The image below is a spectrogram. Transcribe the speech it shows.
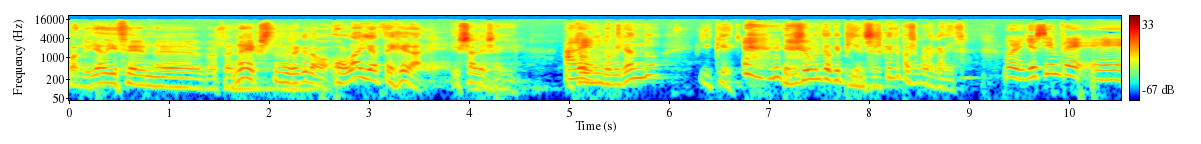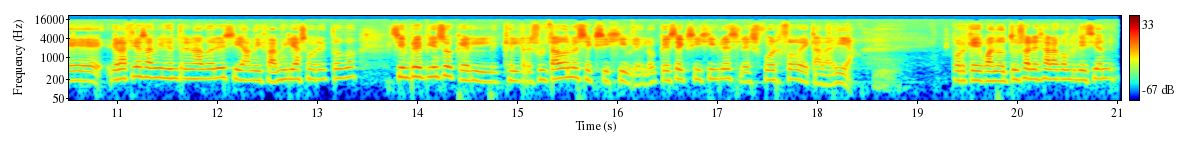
cuando ya dicen, eh, pues, the next, no sé qué, no, Olaya Tejeda, y sales ahí. Y A todo el ver. mundo mirando, ¿y qué? En ese momento, ¿qué piensas? ¿Qué te pasa por la cabeza? Bueno, yo siempre, eh, gracias a mis entrenadores y a mi familia sobre todo, siempre pienso que el, que el resultado no es exigible. Lo que es exigible es el esfuerzo de cada día. Porque cuando tú sales a la competición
